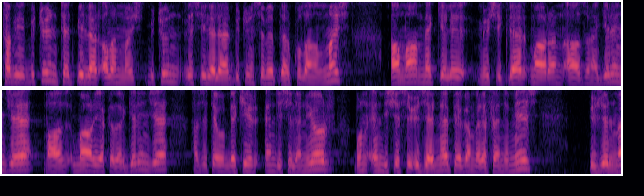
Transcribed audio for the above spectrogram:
tabi bütün tedbirler alınmış, bütün vesileler, bütün sebepler kullanılmış ama Mekkeli müşrikler mağaranın ağzına gelince, mağaraya kadar gelince Hazreti Ebu Bekir endişeleniyor. Bunun endişesi üzerine Peygamber Efendimiz üzülme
